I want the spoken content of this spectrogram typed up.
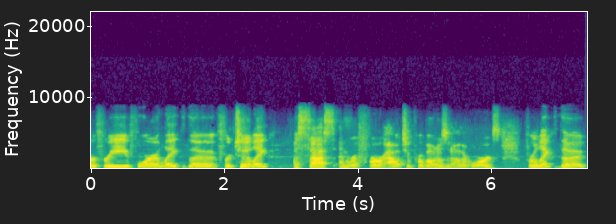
for free for like the for to like assess and refer out to pro bonos and other orgs for like the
